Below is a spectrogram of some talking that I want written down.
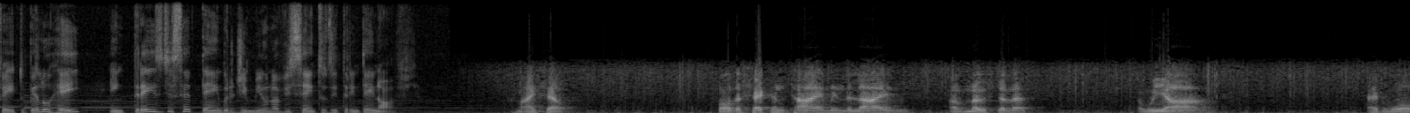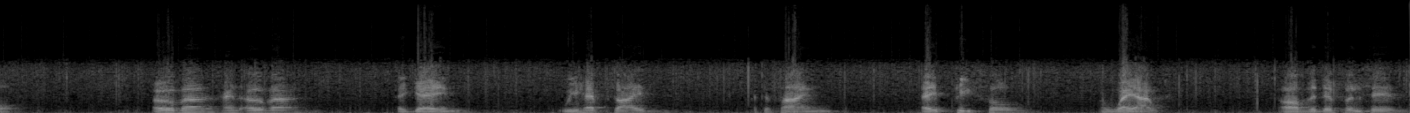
feito pelo rei em 3 de setembro de 1939. Myself, for the second time in the lives of most of us, we are at war. Over and over again, we have tried to find a peaceful way out of the differences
